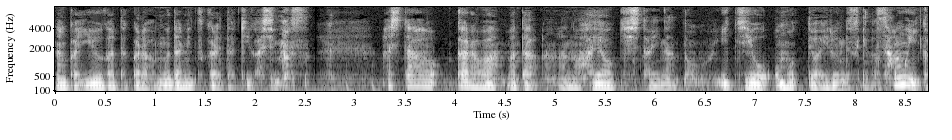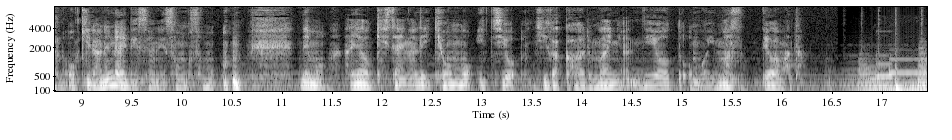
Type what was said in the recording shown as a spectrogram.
なんか夕方から無駄に疲れた気がします。明日からはまたあの早起きしたいなと一応思ってはいるんですけど寒いから起きられないですよねそもそも。でも早起きしたいので今日も一応日が変わる前には寝ようと思います。ではまた。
